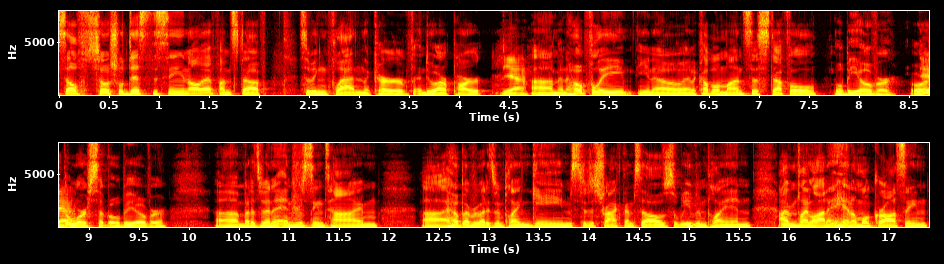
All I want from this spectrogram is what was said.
self social distancing, all that fun stuff, so we can flatten the curve and do our part. Yeah. Um, and hopefully, you know, in a couple of months, this stuff will will be over, or Yeah. the worst of it will be over. Um, but it's been an interesting time. Uh, I hope everybody's been playing games to distract themselves. We've been playing. I've been playing a lot of Animal Crossing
